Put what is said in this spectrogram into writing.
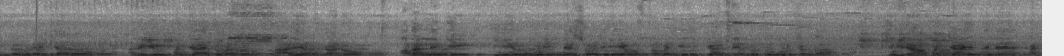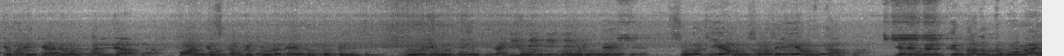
ഇന്ന് വിളയിക്കാനോ അല്ലെങ്കിൽ പഞ്ചായത്ത് ഭരണം താഴെ ഇറക്കാനോ? അതല്ലെങ്കിൽ ഈ റോഡിന്റെ ശോചനീയാവസ്ഥ പരിഹരിക്കാൻ നേതൃത്വം കൊടുക്കേണ്ട ജില്ലാ പഞ്ചായത്തിനെ അട്ടിമറിക്കാനോ അല്ല കോൺഗ്രസ് കമ്മിറ്റിയുടെ നേതൃത്വത്തിൽ മൂലികുത്തി കല്ലൂർ റോഡിന്റെ ശോചനീയാവസ്ഥ ശോചനീയാവസ്ഥ ജനങ്ങൾക്ക് നടന്നു പോകാൻ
